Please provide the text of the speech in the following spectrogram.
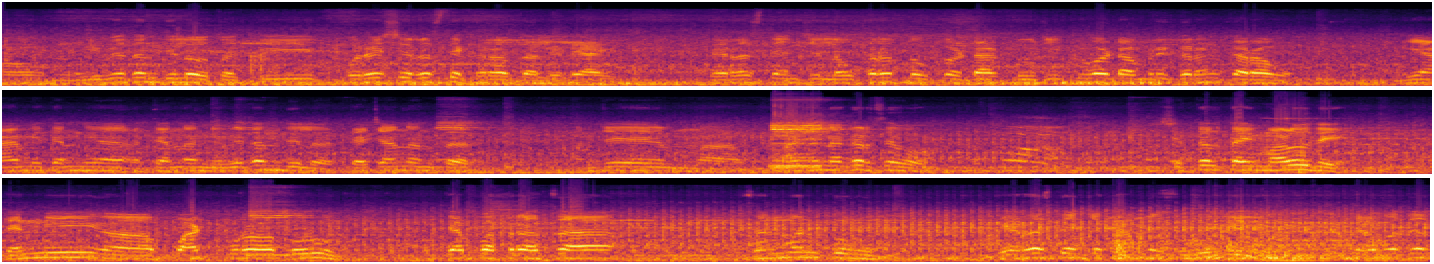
निवेदन दिलं होतं की बरेचसे रस्ते खराब झालेले आहेत. त्या रस्त्यांचे लवकरात लवकर डागडुजी किंवा डांबरीकरण करावं. हे आम्ही त्यांनी त्यांना निवेदन दिलं. त्याच्यानंतर म्हणजे माजी नगरसेवक शीतलताई माळोदे त्यांनी पाठपुरावा करून त्या पत्राचा सन्मान करून या रस्त्यांचे कामं सुरू केले. त्याबद्दल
